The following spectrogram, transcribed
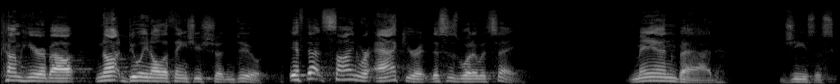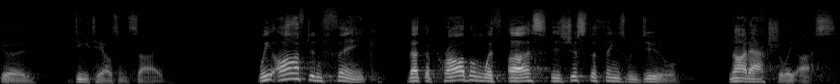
Come here about not doing all the things you shouldn't do. If that sign were accurate, this is what it would say Man bad, Jesus good, details inside. We often think that the problem with us is just the things we do not actually us.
